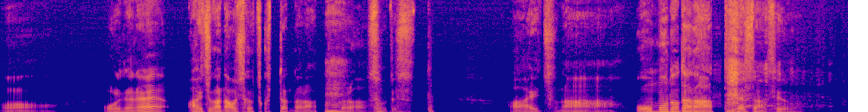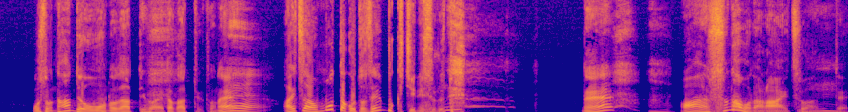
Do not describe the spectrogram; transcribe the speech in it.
うん、俺でねあいつが直しか作ったんだなって言ったら「そうです」って。あいつな大物だなって言い出したんですよ。もうそうなんで大物だって言われたかっていうとね、ええ。あいつは思ったこと全部口にすると。ね。はい。ああ素直だなあいつはって、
